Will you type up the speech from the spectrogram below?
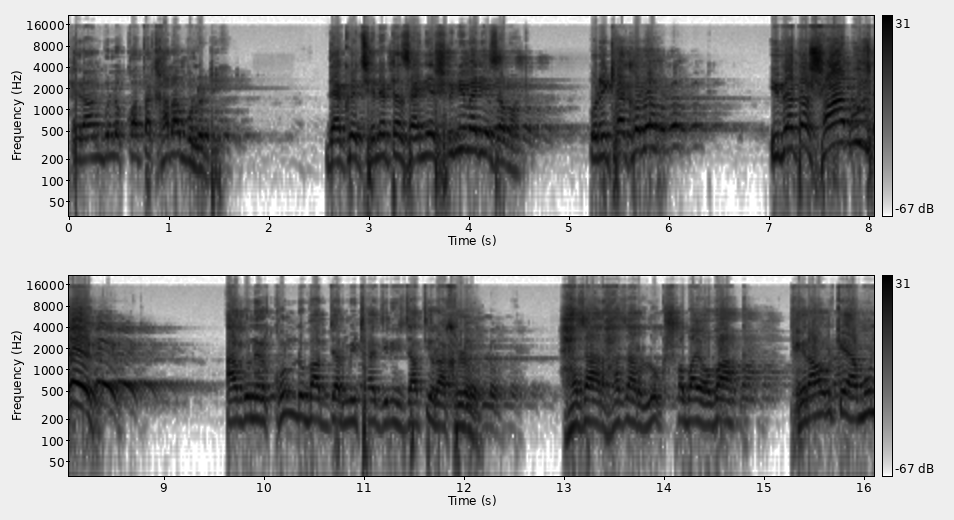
ফেরান বলল কথা খারাপ বলো ঠিক। দেখো ছেলেটা জানিয়ে শুনি মারিয়েছে আমার পরীক্ষা করো। ইবাটা সব বুঝে। আগুনের কুণ্ড বাবজার মিঠাই জিনিস জাতীয় রাখল। হাজার হাজার লোক সবাই অবাক। ফেরাউনকে এমন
